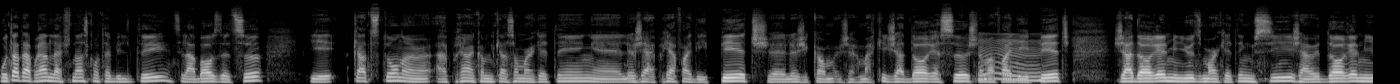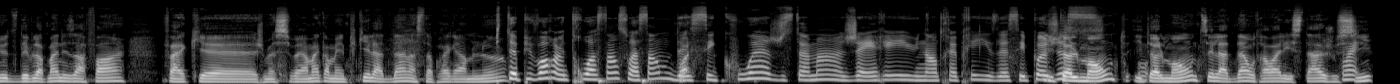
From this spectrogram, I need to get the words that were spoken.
autant t'apprends de la finance comptabilité, c'est la base de ça. Et quand tu tournes un- après en communication marketing, euh, là, j'ai appris à faire des pitchs. Euh, là, j'ai, comme, j'ai remarqué que j'adorais ça, justement, faire des Mm. pitchs. J'adorais le milieu du marketing aussi. J'adorais le milieu du développement des affaires. Fait que euh, je me suis vraiment comme impliqué là-dedans, dans ce programme-là. Tu as pu voir un 360 de Ouais. c'est quoi, justement, gérer une entreprise. C'est pas Il juste... te le montre, il te le montre. Tu sais, là-dedans, au travers les stages aussi. Ouais.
